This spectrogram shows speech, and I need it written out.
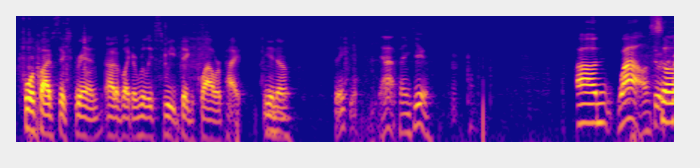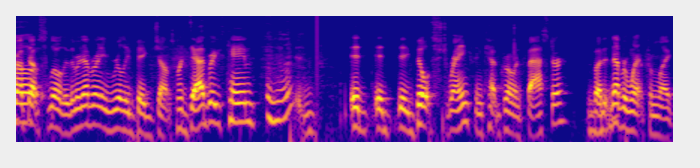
four, five, six grand out of like a really sweet big flower pipe. You know. Mm-hmm. Thank you. Yeah, thank you. Um, wow. So, So, it crept up slowly. There were never any really big jumps. When Dab rigs came, Mm-hmm. it, it, it built strength and kept growing faster, but Mm-hmm. it never went from like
